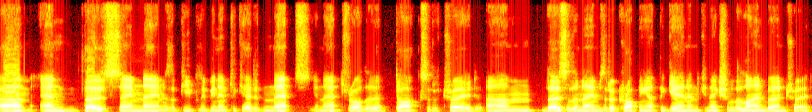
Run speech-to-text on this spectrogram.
Um, and those same names, the people who've been implicated in that in that rather dark sort of trade, um, those are the names that are cropping up again in connection with the lion bone trade.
